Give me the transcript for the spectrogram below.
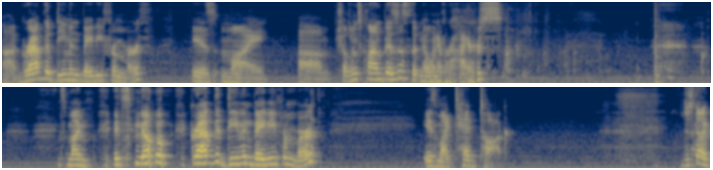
Uh, grab the demon baby from Mirth is my um, children's clown business that no one ever hires. It's my. It's no. Grab the demon baby from Mirth is my TED talk. You just gotta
